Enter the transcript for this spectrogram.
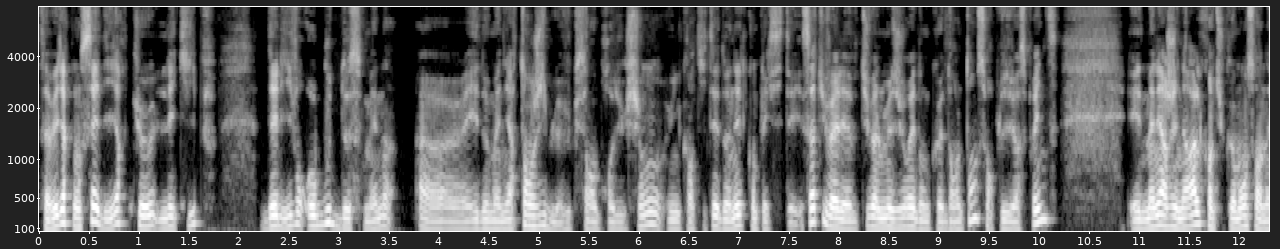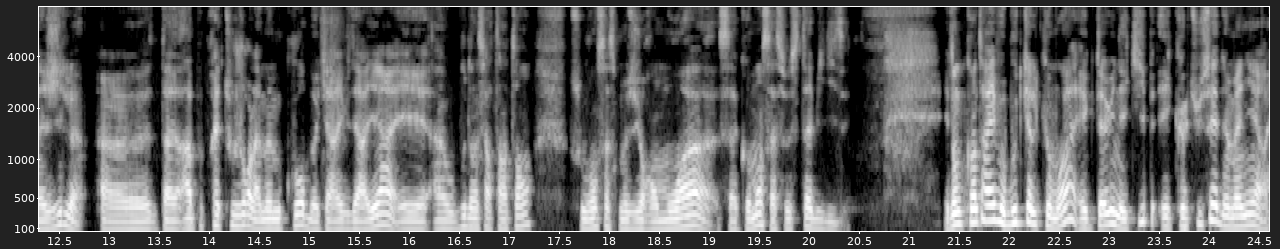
ça veut dire qu'on sait dire que l'équipe délivre au bout de deux semaines euh, et de manière tangible, vu que c'est en production, une quantité donnée de complexité. Et ça, tu vas le mesurer donc dans le temps, sur plusieurs sprints. Et de manière générale, quand tu commences en agile, euh, tu as à peu près toujours la même courbe qui arrive derrière, et euh, au bout d'un certain temps, souvent ça se mesure en mois, ça commence à se stabiliser. Et donc quand tu arrives au bout de quelques mois et que tu as une équipe et que tu sais de manière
